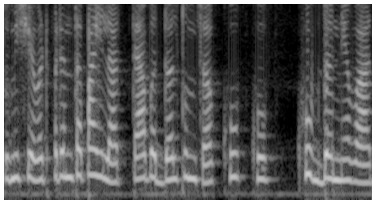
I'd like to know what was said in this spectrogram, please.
तुम्ही शेवटपर्यंत पाहिलात त्याबद्दल तुमचा खूप खूप खूप धन्यवाद.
